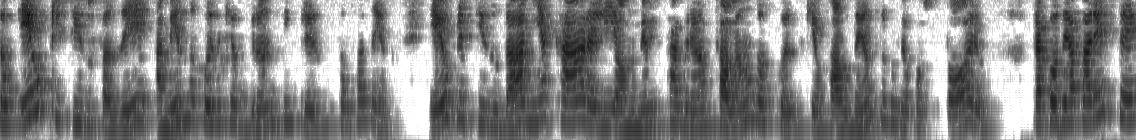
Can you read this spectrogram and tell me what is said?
Então, eu preciso fazer a mesma coisa que as grandes empresas estão fazendo. Eu preciso dar a minha cara ali ó, no meu Instagram, falando as coisas que eu falo dentro do meu consultório, para poder aparecer,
